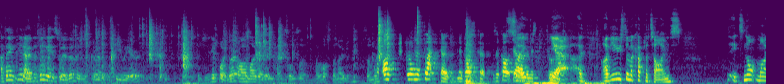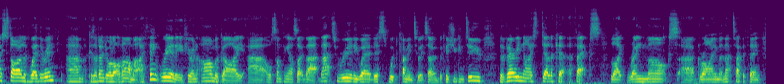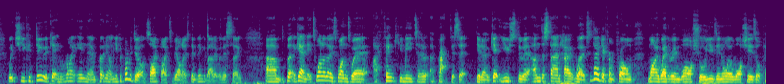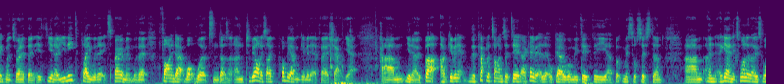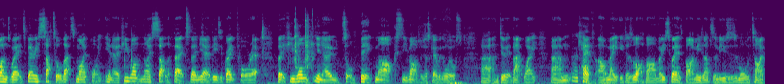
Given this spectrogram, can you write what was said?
I think, you know, the thing is with them, me just grab a few here, which is a good point. Where are my weathering pencils? I've lost a load of them somewhere. Oh, they're on a flat coat and a gloss coat because I can't see how So, you're going to stick to Yeah, I, I've used them a couple of times. It's not my style of weathering because I don't do a lot of armor. I think really, if you're an armor guy uh, or something else like that, that's really where this would come into its own because you can do the very nice, delicate effects like rain marks, uh, grime, and that type of thing, which you could do with getting right in there and putting it on. You could probably do it on sci-fi, to be honest. Didn't think about it with this thing. Um, but again, it's one of those ones where I think you need to uh, practice it. You know, get used to it, understand how it works. It's no different from my weathering wash or using oil washes or pigments or anything. It's you know, you need to play with it, experiment with it, find out what works and doesn't. And to be honest, I probably haven't given it a fair shout yet. Um, you know, but I've given it the couple of times I did. I gave it a little go when we did the uh, Buk missile system, um, and again, it's one of those ones where it's very subtle. That's my point. You know, if you want nice subtle effects, then yeah, these are great for it. But if you want, you know, sort of big marks, you might as well just go with oils. Uh, and do it that way. Um, Kev, our mate, who does a lot of armour, he swears by them. He loves them. He uses them all the time.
